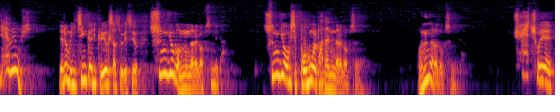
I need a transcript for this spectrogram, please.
예외 없이. 여러분, 이 지금까지 교역사 속에서요, 순교가 없는 나라가 없습니다. 순교 없이 복음을 받아들인 나라가 없어요. 어느 나라도 없습니다. 최초의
